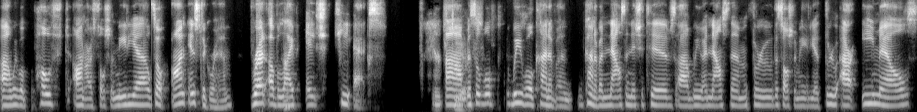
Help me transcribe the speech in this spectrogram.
Uh, we will post on our social media. So on Instagram, Bread of Life HTX. Um, yes. And so we'll we will kind of um, kind of announce initiatives. Uh, we announce them through the social media, through our emails,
